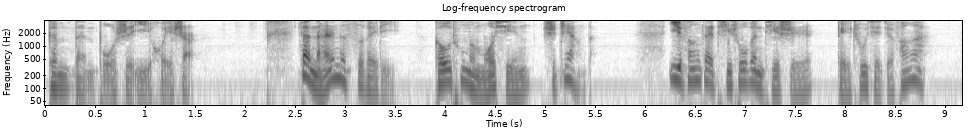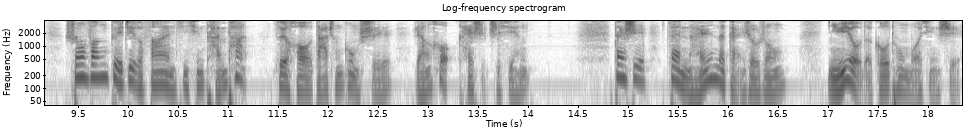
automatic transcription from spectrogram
根本不是一回事儿。在男人的思维里，沟通的模型是这样的：一方在提出问题时给出解决方案，双方对这个方案进行谈判，最后达成共识，然后开始执行。但是在男人的感受中，女友的沟通模型是：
